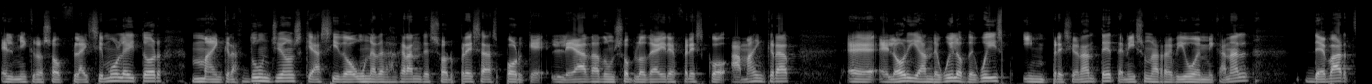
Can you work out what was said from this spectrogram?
el Microsoft Flight Simulator, Minecraft Dungeons, que ha sido una de las grandes sorpresas porque le ha dado un soplo de aire fresco a Minecraft, eh, el Ori and the Will of the Wisp, impresionante, tenéis una review en mi canal. The Bart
